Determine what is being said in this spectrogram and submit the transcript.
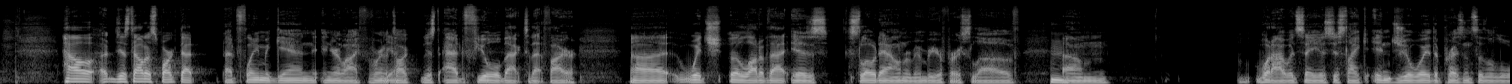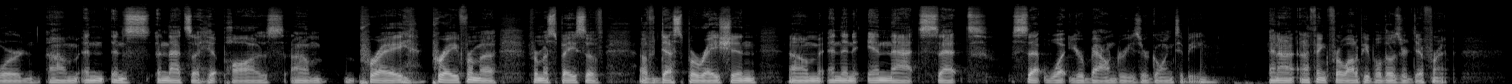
how uh, just how to spark that that flame again in your life. If we're going to talk, just add fuel back to that fire. Uh, which a lot of that is slow down. Remember your first love. Um, what I would say is just like enjoy the presence of the Lord, um, and and and that's a hit pause. Um, pray, pray from a from a space of of desperation, um, and then in that set set what your boundaries are going to be. And I, and I think for a lot of people, those are different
